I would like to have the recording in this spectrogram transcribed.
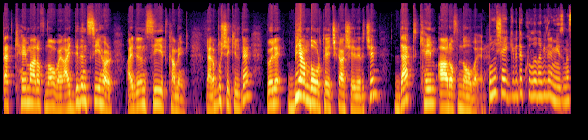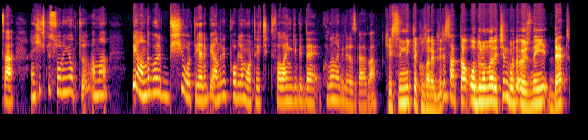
That came out of nowhere. I didn't see her. I didn't see it coming. Yani bu şekilde böyle bir anda ortaya çıkan şeyler için that came out of nowhere. Bunu şey gibi de kullanabilir miyiz mesela? Hani hiçbir sorun yoktu ama bir anda böyle bir şey ortaya yani bir anda bir problem ortaya çıktı falan gibi de kullanabiliriz galiba. Kesinlikle kullanabiliriz. Hatta o durumlar için burada özneyi that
